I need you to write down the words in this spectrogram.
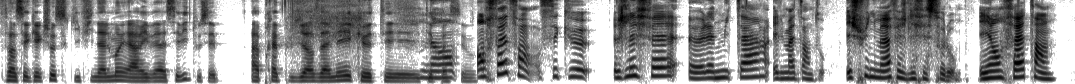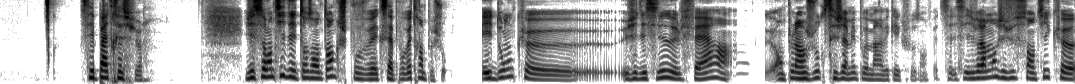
Enfin, c'est quelque chose qui finalement est arrivé assez vite ou c'est après plusieurs années que t'es Non, passé au... en fait, hein, c'est que je l'ai fait euh, la nuit tard et le matin tôt. Et je suis une meuf et je l'ai fait solo. Et en fait, hein, c'est pas très sûr. J'ai senti de temps en temps que, je pouvais, que ça pouvait être un peu chaud. Et donc, euh, j'ai décidé de le faire en plein jour, c'est jamais pour m'arriver quelque chose en fait. C'est- vraiment, j'ai juste senti que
